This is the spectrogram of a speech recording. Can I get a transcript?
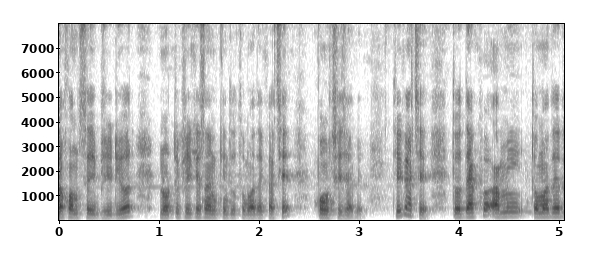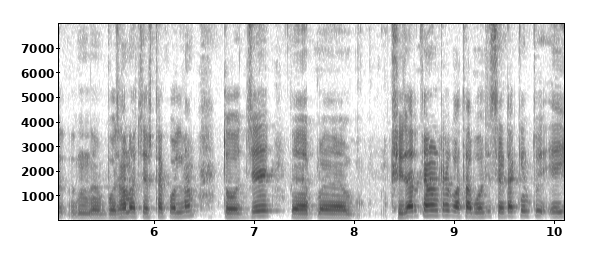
তখন সেই ভিডিওর নোটিফিকেশান কিন্তু তোমাদের কাছে পৌঁছে যাবে। ঠিক আছে? তো দেখো, আমি তোমাদের বোঝানোর চেষ্টা করলাম। তো যে ফিডার ক্যানেলটার কথা বলছি, সেটা কিন্তু এই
